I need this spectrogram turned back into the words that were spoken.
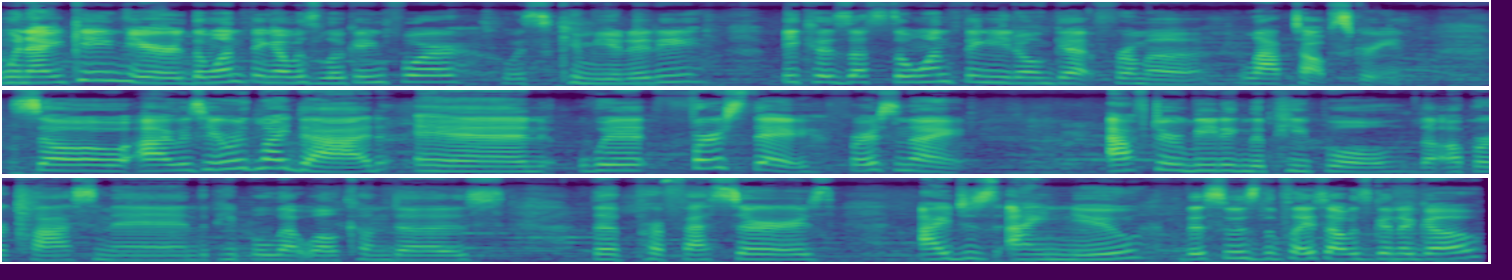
when I came here, the one thing I was looking for was community because that's the one thing you don't get from a laptop screen. So I was here with my dad and with first day, first night, after meeting the people, the upperclassmen, the people that welcomed us, the professors, I just, I knew this was the place I was gonna go.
